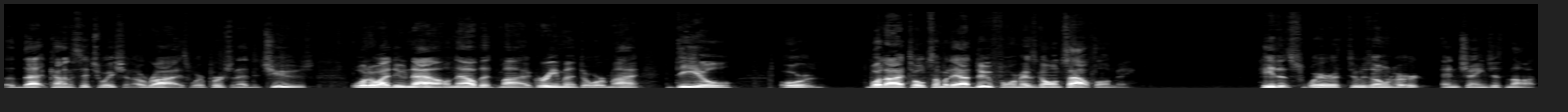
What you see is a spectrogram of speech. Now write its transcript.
uh, that kind of situation arise where a person had to choose what do I do now, now that my agreement or my deal or what I told somebody I'd do for him has gone south on me. He that sweareth to his own hurt and changeth not.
